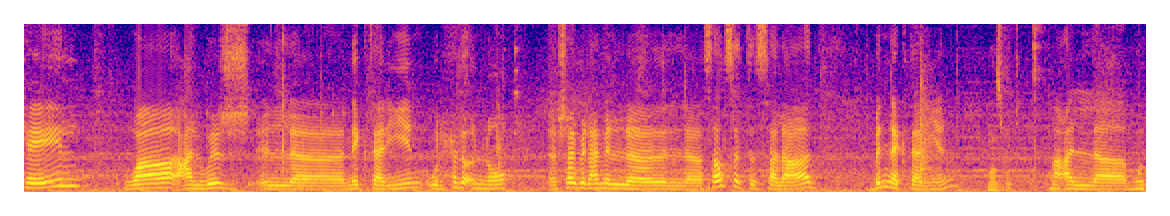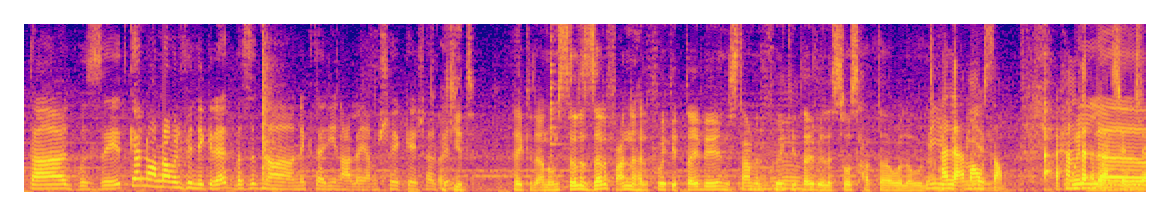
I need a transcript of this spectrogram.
كيل. وعلى الوجه النكتارين والحلو إنه شربي عمل آه، صلصة السلاد بالنكتارين. مزبوط مع الموتارد والزيت كأنه عم نعمل vinaigrette بس زدنا نكتارين عليها مش هيك شربي أكيد. هيك لأنه نستغل الظرف عندنا هالفواكه الطيبة نستعمل فواكه طيبة للصوص حتى ولو لا. هلا موسم رح وال...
